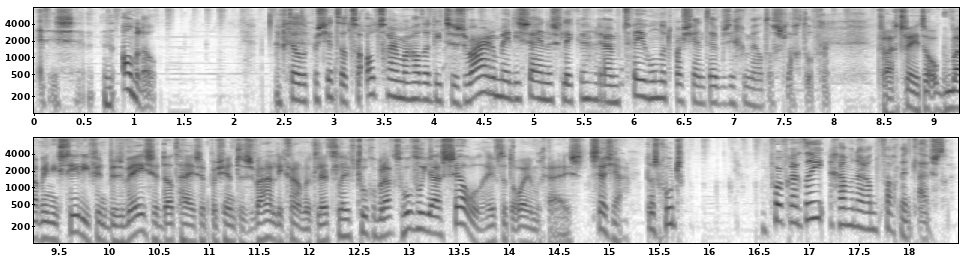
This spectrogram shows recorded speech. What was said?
Het is een Almelo. Hij vertelde patiënten dat ze Alzheimer hadden... liet ze zware medicijnen slikken. Ruim 200 patiënten hebben zich gemeld als slachtoffer. Vraag 2. Het Openbaar Ministerie vindt bewezen dat hij zijn patiënten zwaar lichamelijk letsel heeft toegebracht. Hoeveel jaar cel heeft het OM geëist? Zes jaar. Dat is goed. Voor vraag 3 gaan we naar een fragment luisteren.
